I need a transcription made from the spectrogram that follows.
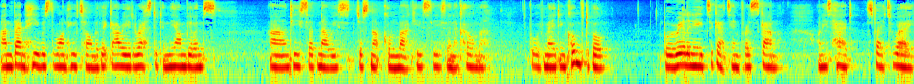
and then he was the one who told me that Garry had arrested in the ambulance. And he said, No, he's just not come back. He's, he's in a coma. But we've made him comfortable. But we really need to get him for a scan on his head straight away.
